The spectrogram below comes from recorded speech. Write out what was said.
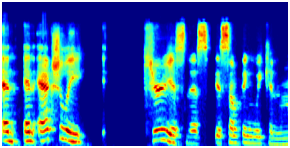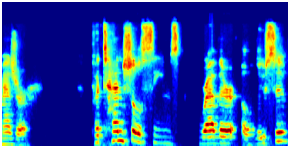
And and actually curiousness is something we can measure. Potential seems rather elusive.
